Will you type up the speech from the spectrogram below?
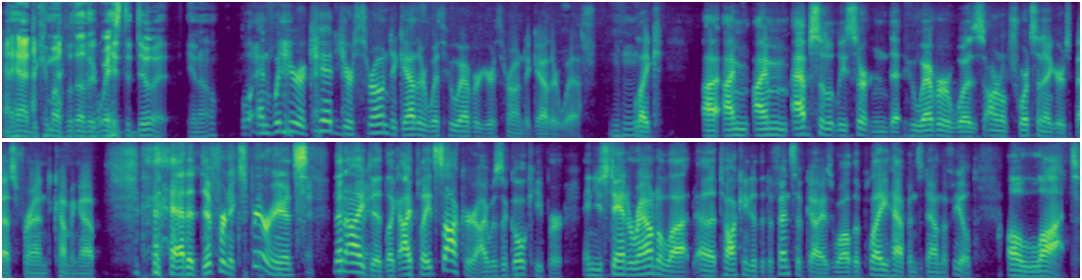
I had to come up with other ways to do it. You know. Well, and when you're a kid, you're thrown together with whoever you're thrown together with. Mhm. Like, I I'm I'm absolutely certain that whoever was Arnold Schwarzenegger's best friend coming up had a different experience than I did. Like, I played soccer. I was a goalkeeper, and you stand around a lot uh, talking to the defensive guys while the play happens down the field. A lot.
